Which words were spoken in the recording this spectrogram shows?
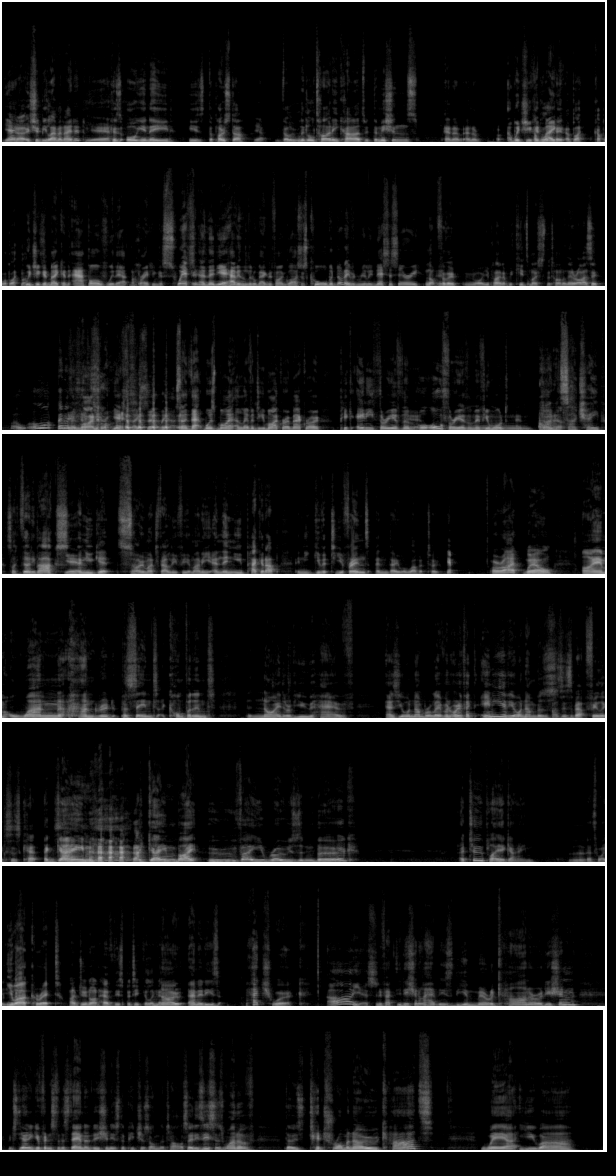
Yeah. You know, it should be laminated. Yeah. Because all you need is the poster, Yep. the little tiny cards with the missions, and a and a, a Which you could of make a black couple of black markers. which you could make an app of without oh. breaking a sweat. And then, yeah, having the little magnifying glass is cool, but not even really necessary. Not for uh, the well, you're playing it with kids most of the time, and their eyes are a, a lot better than mine. Yes, they certainly are. So that was my 11 micro macro. Pick any three of them, or all three of them if you want, and mm. Oh, go and it's so cheap. It's like thirty bucks, Yeah. and you get so much value for your money. And then you pack it up and you give it to your friends, and they will love it too. Yep. All right. Well, I am 100% confident that neither of you have as your number 11, or in fact, any of your numbers, This is about Felix's cat. a game, a game by Uwe Rosenberg, a two-player game. That's why you, You are correct. I do not have this particular game. no, and it is Patchwork. Ah, yes. In fact, the edition I have is the Americana edition, which the only difference to the standard edition is the pictures on the tile. So it is this is one of those Tetromino cards where you are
